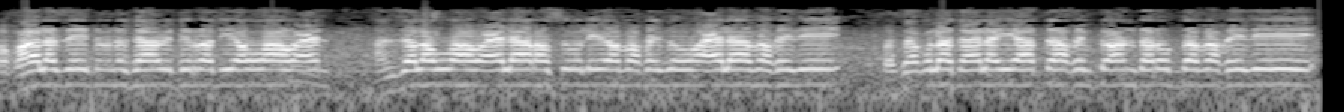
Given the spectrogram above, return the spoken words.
وقال زيد بن ثابت رضي الله عنه أنزل الله على رسوله وفخذه على فخذه فثقلت علي حتى خفت أن ترد فخذي.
